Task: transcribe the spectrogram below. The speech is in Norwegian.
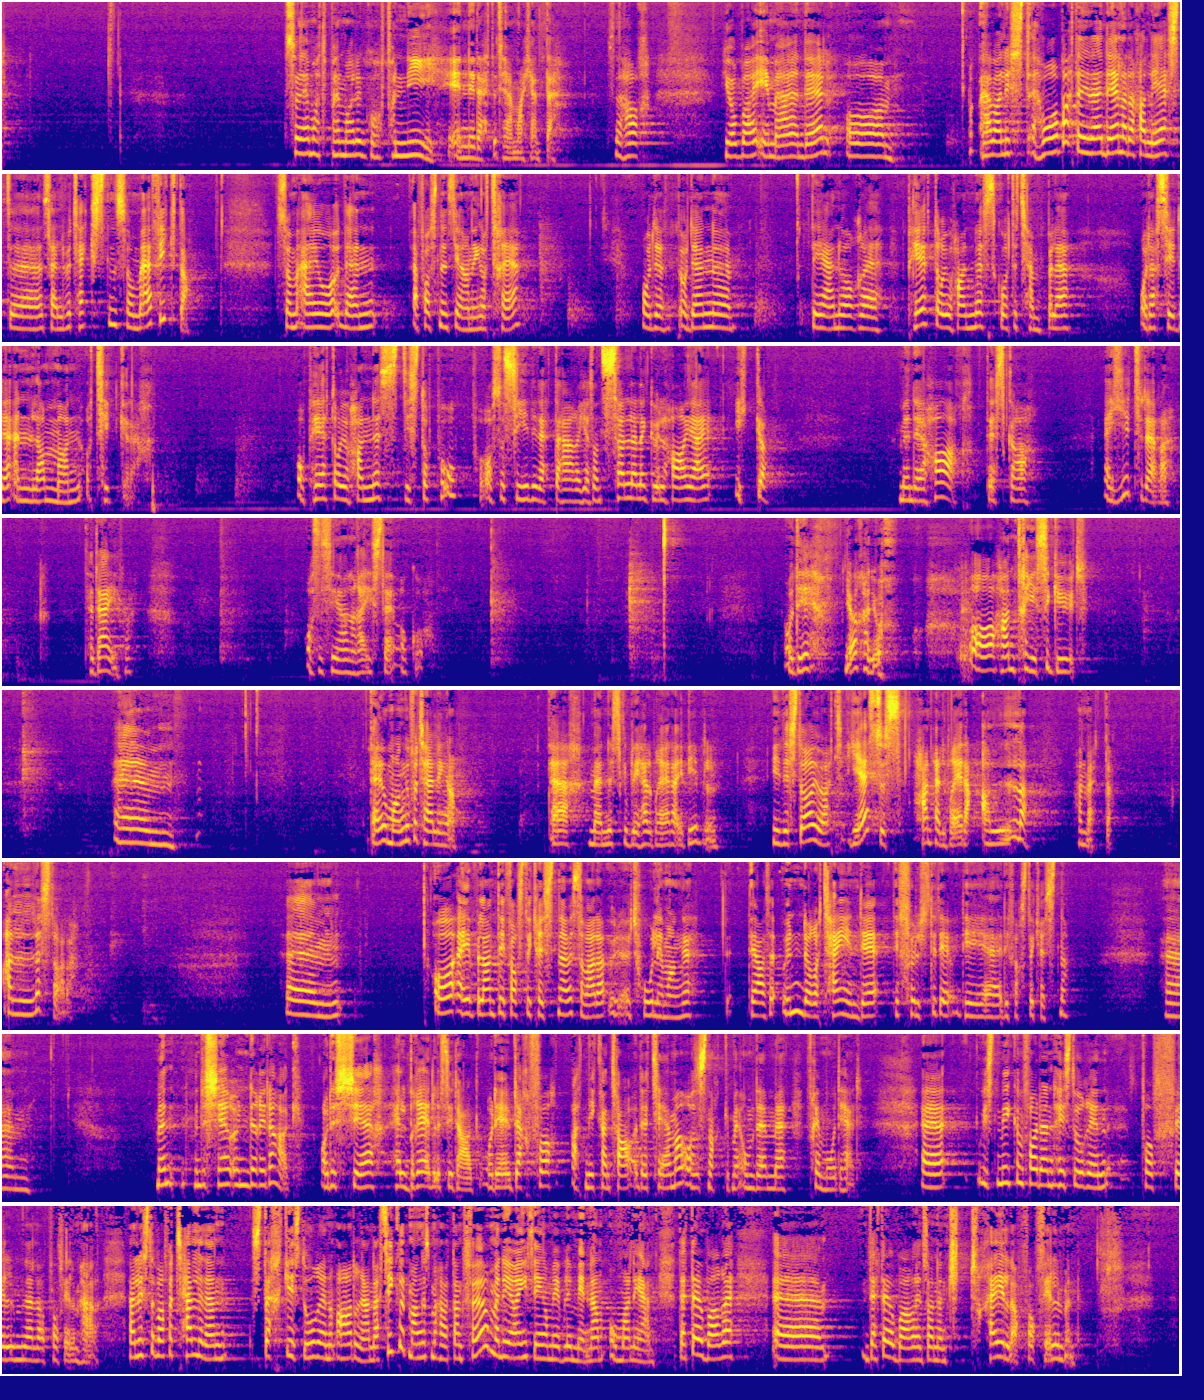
Så jeg måtte på en måte gå på ny inn i dette temaet, kjente jeg. Så jeg har jobba i meg en del. og jeg, var lyst, jeg håper at en del av dere har lest uh, selve teksten som jeg fikk. da. Som er jo den Apostelens gjerninger 3. Og, den, og den, uh, det er når uh, Peter og Johannes går til tempelet, og der sitter en lam mann og tigger der. Og Peter og Johannes de stopper opp, og så sier de dette her. ikke sånn, Sølv eller gull har jeg ikke, men det jeg har, det skal jeg gi til dere. Til deg. Og så sier han 'reis deg og gå'. Og det gjør han jo. Og han priser Gud. Um, det er jo mange fortellinger der mennesker blir helbredet i Bibelen. Det står jo at Jesus han helbreda alle han møtte. Alle står der. Um, og Blant de første kristne så var det utrolig mange. Det er altså Under og tegn det, det fulgte de, de, de, første kristne. Um, men, men det skjer under i dag. Og det skjer helbredelse i dag. og Det er jo derfor at vi kan ta det temaet og snakke om det med frimodighet. Uh, hvis vi kan få den historien på film, eller på film her Jeg har lyst til å bare fortelle den sterke historien om Adrian. Det er sikkert mange som har hørt den før, men det gjør ingenting om vi blir minnet om den igjen. Dette er jo bare, eh, dette er jo bare en sånn en trailer for filmen.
